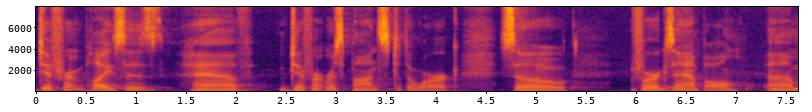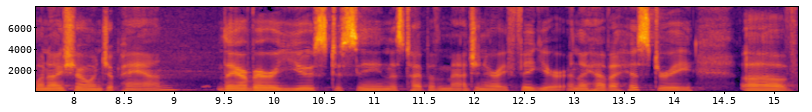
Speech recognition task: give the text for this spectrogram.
different places have different response to the work. So, for example, um, when I show in Japan, they are very used to seeing this type of imaginary figure, and they have a history of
